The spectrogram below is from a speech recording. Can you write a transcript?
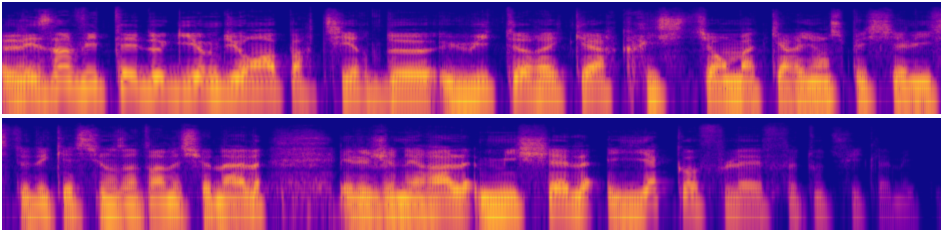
les invités de Guillaume Durand à partir de 8h15, Christian Macarian, spécialiste des questions internationales, et le général Michel Yakovlev. Tout de suite la météo.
